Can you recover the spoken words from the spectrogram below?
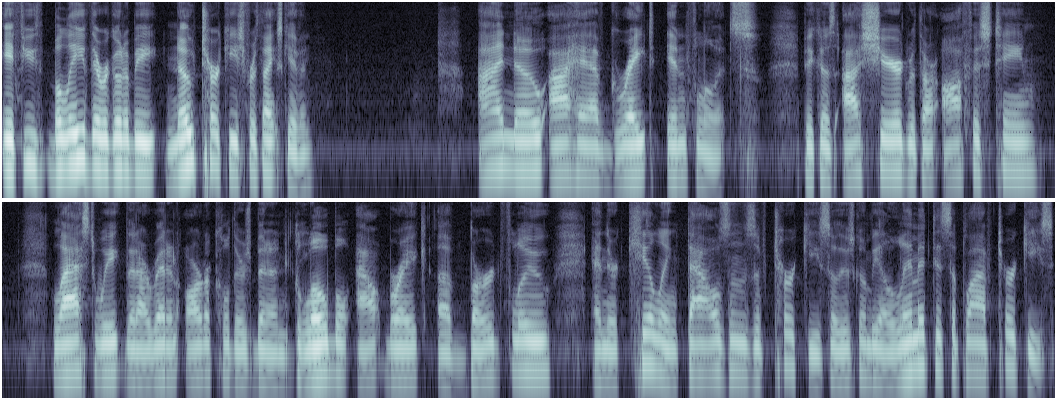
If you believed there were going to be no turkeys for Thanksgiving, I know I have great influence because I shared with our office team last week that I read an article. There's been a global outbreak of bird flu, and they're killing thousands of turkeys. So there's going to be a limited supply of turkeys.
